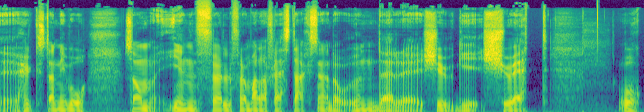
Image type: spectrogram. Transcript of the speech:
eh, högsta nivå som inföll för de allra flesta aktierna då under eh, 2021. Och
